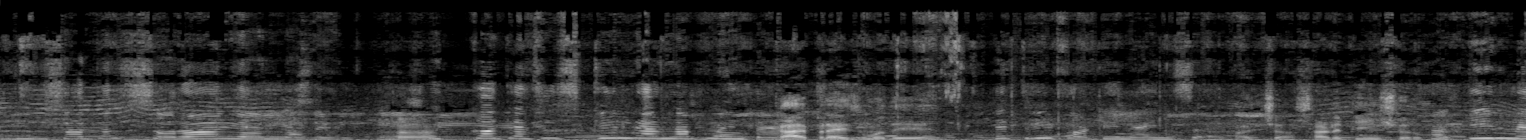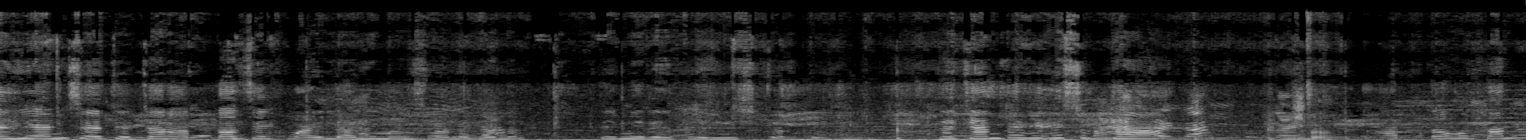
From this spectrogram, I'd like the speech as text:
दिवसातच सरळ यायला लागेल. हां. इतकं त्याचं स्किल डेव्हलपमेंट आहे. काय प्राइसमध्ये आहे हे थ्री फॉर्टी नाईनचं आहे. अच्छा साडेतीनशे हा रुपये. तीन व्हेरियंट्स आहेत त्याच्यात आत्ताच एक वाईल्ड अॅनिमल्सवालं गेलं. ते मी रेप्लेनिश करते आहे. त्याच्यानंतर हे सुद्धा आत्ता होता ना.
